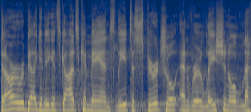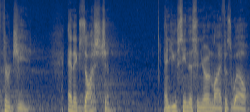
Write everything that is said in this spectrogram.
that our rebellion against God's commands lead to spiritual and relational lethargy and exhaustion. And you've seen this in your own life as well.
